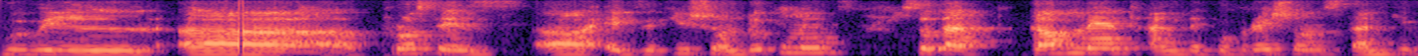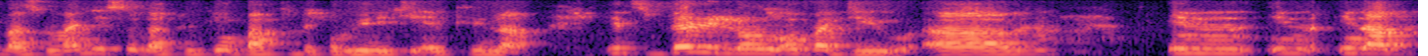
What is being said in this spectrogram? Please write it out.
we will uh, process uh, execution documents so that government and the corporations can give us money so that we go back to the community and clean up. It's very long overdue. Um, in, in, in, a,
